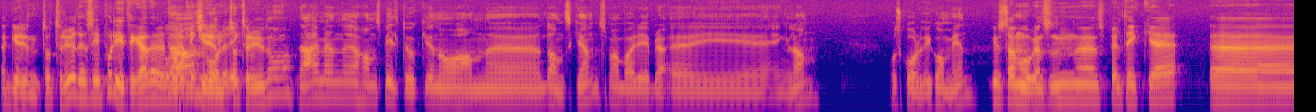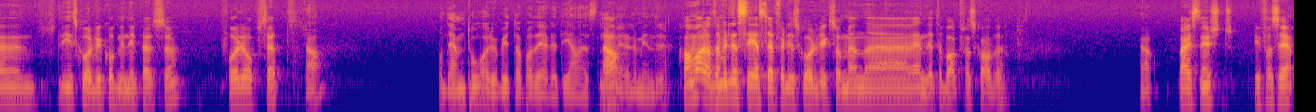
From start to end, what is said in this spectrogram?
det er grunn til å tro. Det sier politikere. Det, er ikke grunn til å tro noe. Nei, men uh, han spilte jo ikke nå, han uh, dansken som var bare i, uh, i England. Og Skålevik kom inn. Gustav Mogensen spilte ikke. Uh, Li Skålevik kom inn i pause for oppsett. Ja. Og dem to har jo bytta på det hele tida, nesten. Ja. mer eller mindre. Kan være at han ville se Steffen Lie Skålevik som en uh, endelig tilbake fra skade. Ja. Beisnyrst. Vi får se.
